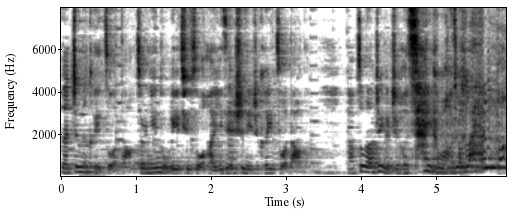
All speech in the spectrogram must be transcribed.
那真的可以做到，就是你努力去做哈，一件事情是可以做到的。然后做到这个之后，下一个猫就来了，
